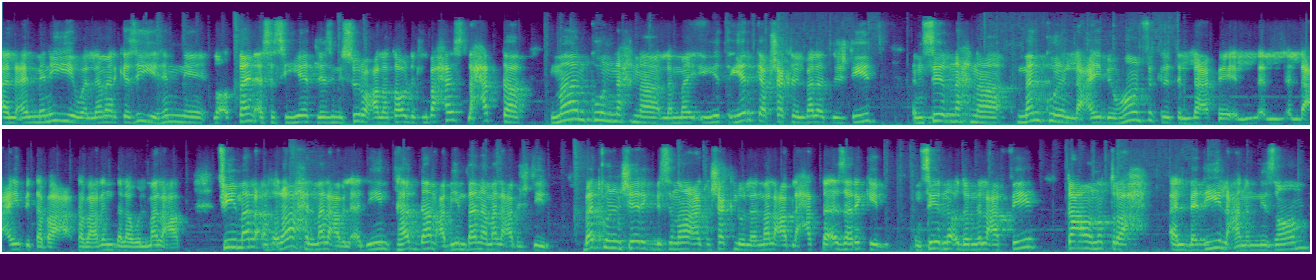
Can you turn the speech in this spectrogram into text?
العلمانية واللامركزيه هن نقطتين أساسيات لازم يصيروا على طاولة البحث لحتى ما نكون نحن لما يركب شكل البلد الجديد نصير نحن ما نكون اللعيبة. وهون فكرة اللعبه اللعيبة تبع تبع رندلا والملعب. في ملعب راح الملعب القديم تهدم عم ينبنى ملعب جديد. بدكم نشارك بصناعة وشكله للملعب لحتى إذا ركب نصير نقدر نلعب فيه. تعالوا نطرح البديل عن النظام.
